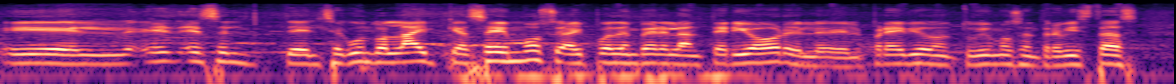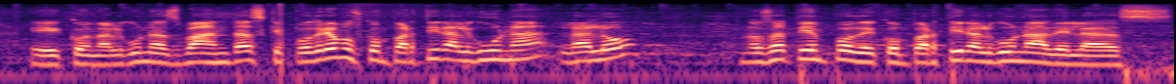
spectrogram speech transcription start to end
Es el, segundo live que hacemos. Ahí pueden ver el anterior, el, previo, donde tuvimos entrevistas eh, con algunas bandas. Que podríamos compartir alguna, Lalo. Nos da tiempo de compartir alguna de las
